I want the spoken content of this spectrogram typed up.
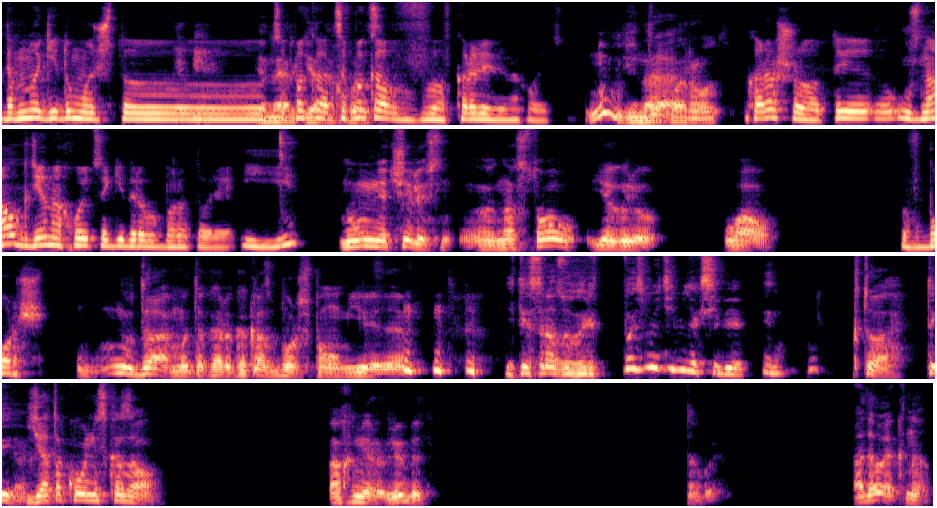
Да многие думают, что ЦПК. ЦПК в, в Королеве находится. Ну, И да. наоборот. Хорошо, ты узнал, где находится гидролаборатория. И Ну, у меня челюсть э, на стол. Я говорю, вау. в борщ. Ну да, мы так, как раз борщ, по-моему, ели, да. И ты сразу говорит, возьмите меня к себе. Кто? Ты. Я такого не сказал. Ахмер любит? С тобой. А давай к нам.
